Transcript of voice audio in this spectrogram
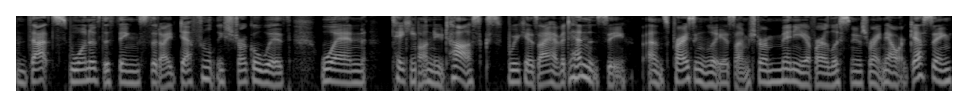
And that's one of the things that I definitely struggle with when taking on new tasks because I have a tendency, unsurprisingly, as I'm sure many of our listeners right now are guessing,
